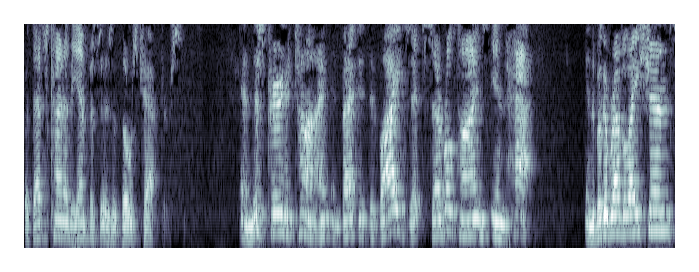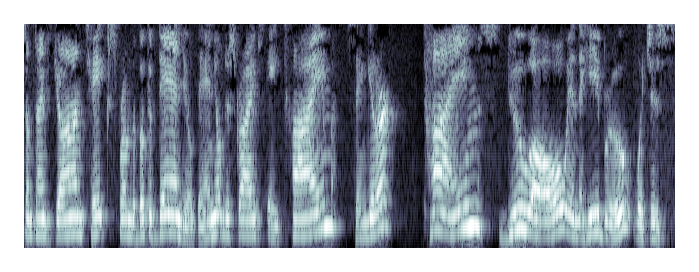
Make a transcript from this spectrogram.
But that's kind of the emphasis of those chapters. And this period of time, in fact, it divides it several times in half. In the book of Revelation, sometimes John takes from the book of Daniel. Daniel describes a time, singular, times, duo in the Hebrew, which is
